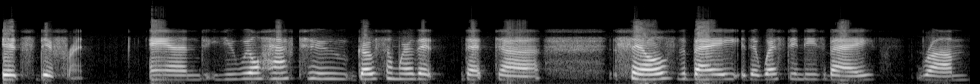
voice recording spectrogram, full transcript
It's different. And you will have to go somewhere that that uh, sells the Bay, the West Indies Bay rum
